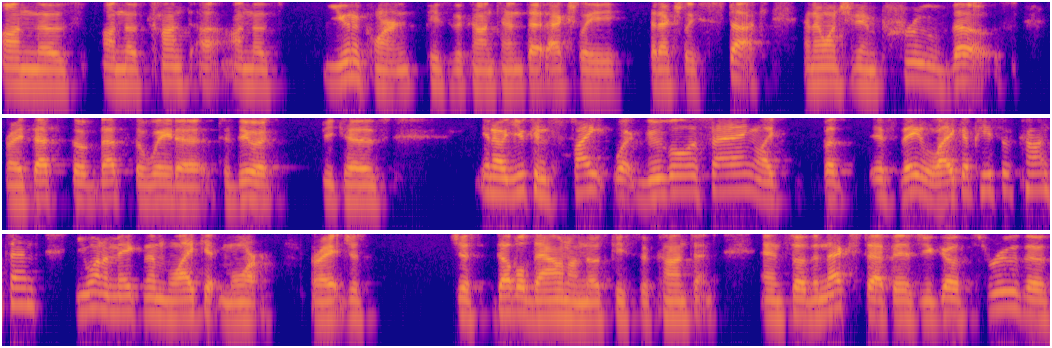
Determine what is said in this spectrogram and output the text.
on those on those con- uh, on those unicorn pieces of content that actually that actually stuck and i want you to improve those right? That's the that's the way to to do it because you know you can fight what google is saying like but if they like a piece of content you want to make them like it more right? Just just double down on those pieces of content. And so the next step is you go through those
